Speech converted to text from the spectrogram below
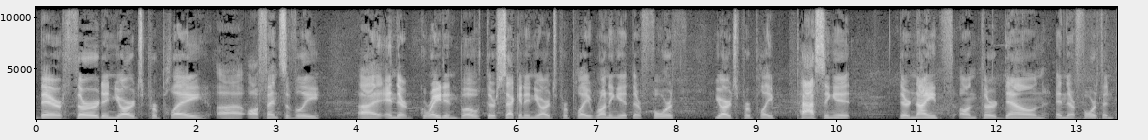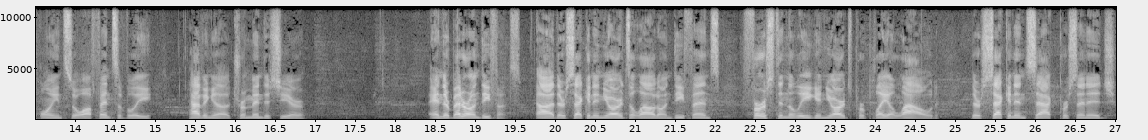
They're third in yards per play uh, offensively, uh, and they're great in both. They're second in yards per play running it. They're fourth yards per play passing it. They're ninth on third down, and they're fourth in points. So offensively, having a tremendous year. And they're better on defense. Uh, they're second in yards allowed on defense, first in the league in yards per play allowed. They're second in sack percentage.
